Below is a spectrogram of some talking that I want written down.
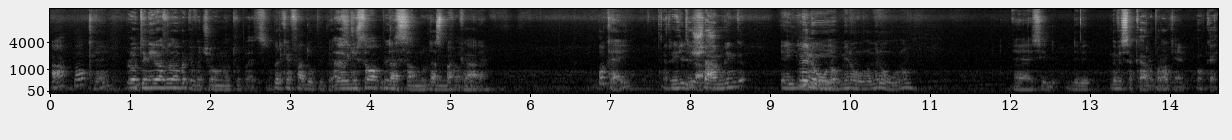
ah, ok Lo teneva solo perché facevo un altro pezzo. perché fa doppio pezzo Allora, ci stavo da- pensando da, come spaccare ok Villa. shambling, e lì, Meno uno. meno uno meno uno eh sì deve devi saccarlo però. ok Ok.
